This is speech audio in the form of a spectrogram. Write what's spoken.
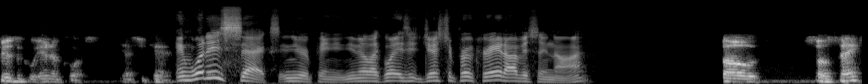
physical intercourse. Yes, you can. And what is sex in your opinion? You know, like what is it just to procreate? Obviously not. So, so sex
